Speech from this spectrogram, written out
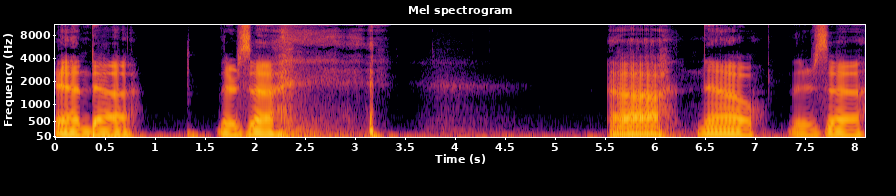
And uh there's uh uh no. There's uh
